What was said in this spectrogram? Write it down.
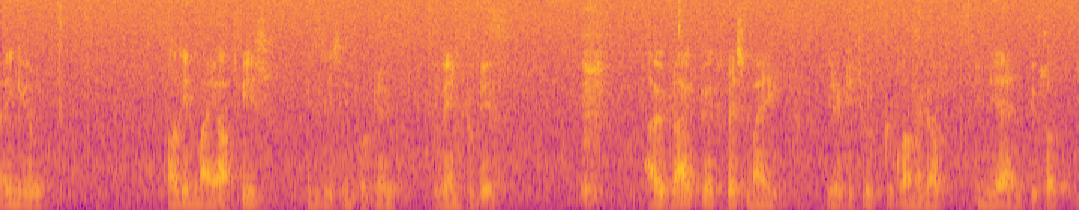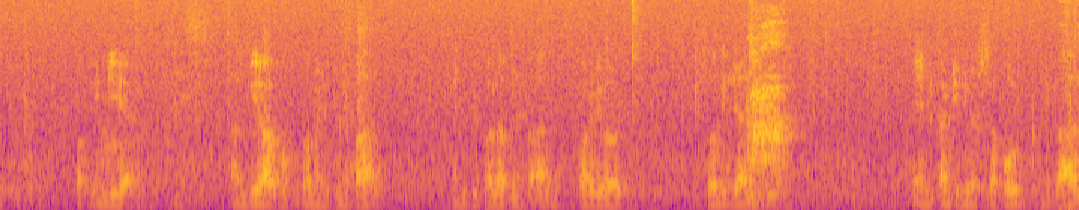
having you all in my office in this important event today. I would like to express my gratitude to Government of India and people of India on behalf of Government of Nepal and people of Nepal for your solidarity and continuous support to Nepal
